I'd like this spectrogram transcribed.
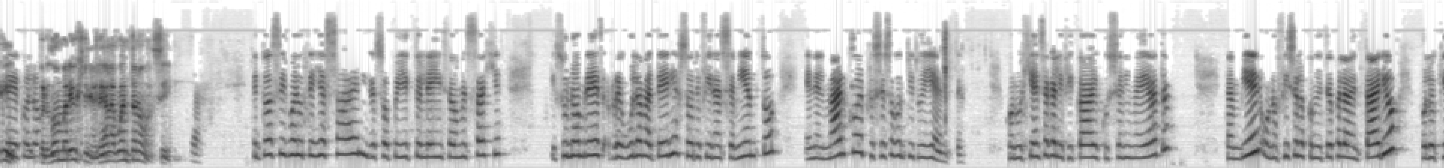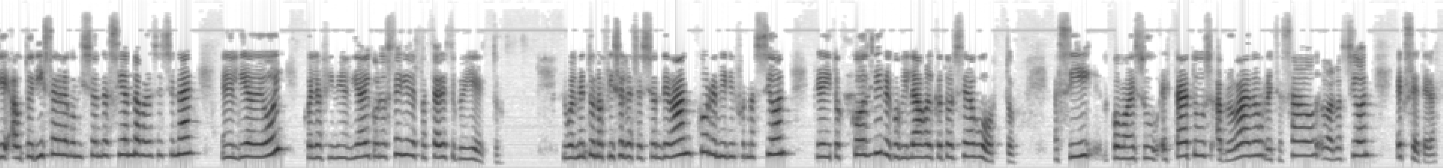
Sí, eh, perdón María Eugenia, lea la cuenta nomás, sí. Entonces, bueno, ustedes ya saben, ingresó el proyecto de ley y un mensaje, que su nombre es Regula Materias sobre Financiamiento en el marco del proceso constituyente, con urgencia calificada de discusión inmediata. También un oficio de los comités parlamentarios, por lo que autorizan a la Comisión de Hacienda para sesionar en el día de hoy con la finalidad de conocer y despachar este proyecto. Igualmente, un oficio de la sesión de banco remite información, créditos CODI recopilados el 14 de agosto, así como de su estatus, aprobado, rechazado, evaluación, etcétera.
